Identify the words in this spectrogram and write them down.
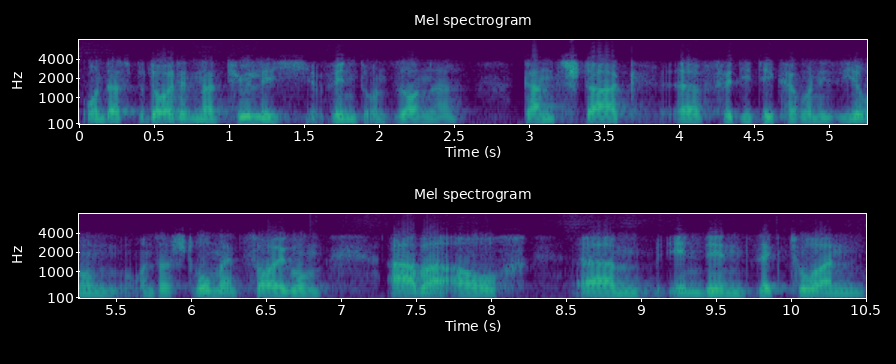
Und das bedeutet natürlich Wind und Sonne ganz stark äh, für die Dekarbonisierung unserer Stromerzeugung, aber auch ähm, in den Sektoren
